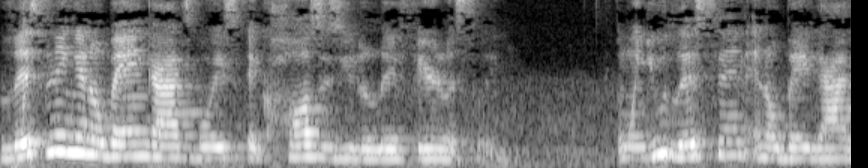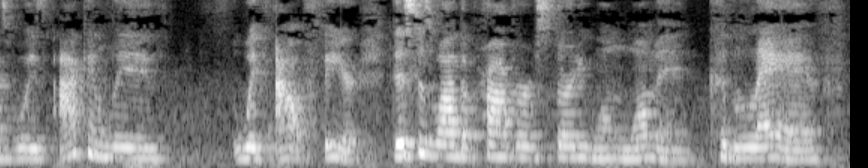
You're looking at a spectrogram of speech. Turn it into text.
Listening and obeying God's voice, it causes you to live fearlessly. When you listen and obey God's voice, I can live without fear. This is why the Proverbs 31 woman could laugh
